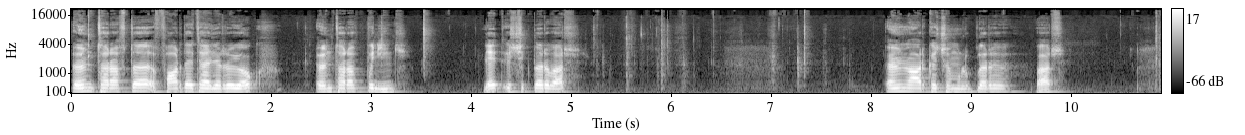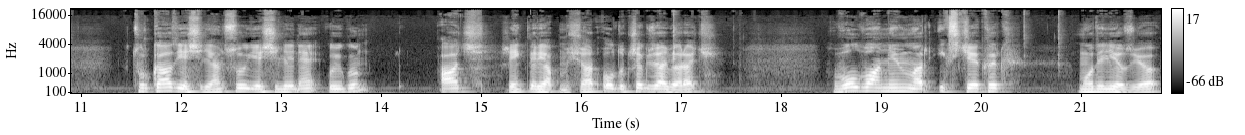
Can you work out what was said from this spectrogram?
Ön tarafta far detayları yok. Ön taraf blink. LED ışıkları var. Ön ve arka çamurlukları var. Turkuaz yeşili yani su yeşiline uygun ağaç renkleri yapmışlar. Oldukça güzel bir araç. Volvo amblemim var. XC40 modeli yazıyor.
